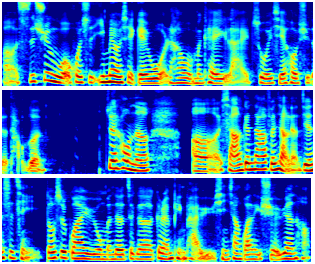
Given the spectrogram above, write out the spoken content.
呃私讯我，或是 email 写给我，然后我们可以来做一些后续的讨论。最后呢，呃，想要跟大家分享两件事情，都是关于我们的这个个人品牌与形象管理学院哈。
